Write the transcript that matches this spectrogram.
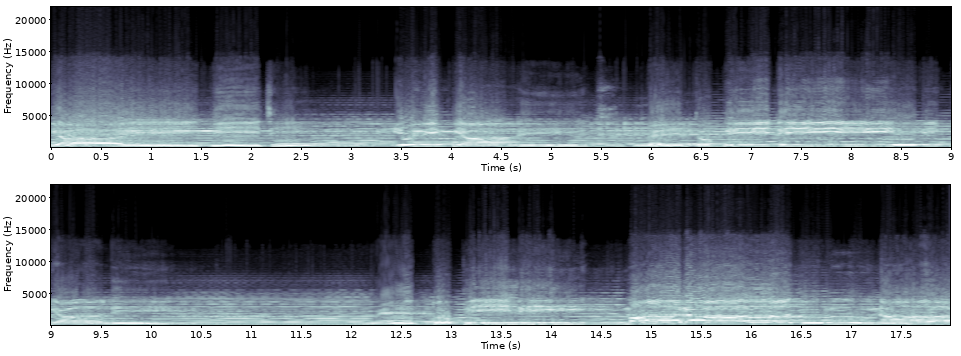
પ્યારી પીધી, એવી પ્યાલી મેં તો પીધી એવી પ્યાલી મેં તો પીધી મારા ગુરુના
